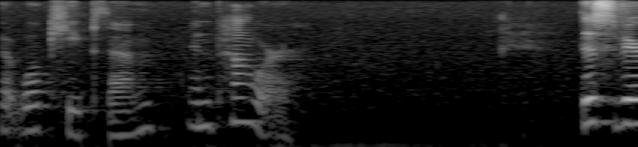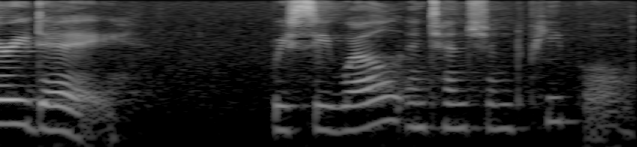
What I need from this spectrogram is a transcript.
that will keep them in power. This very day, we see well intentioned people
